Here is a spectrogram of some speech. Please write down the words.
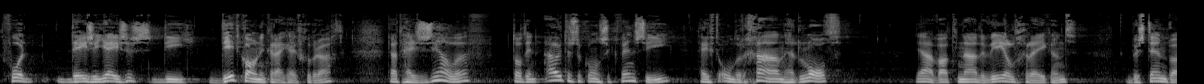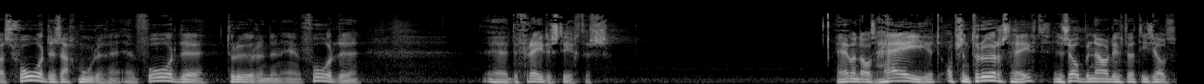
voor deze Jezus, die dit koninkrijk heeft gebracht, dat hij zelf tot in uiterste consequentie heeft ondergaan het lot ja, wat naar de wereld gerekend bestemd was voor de zachtmoedigen en voor de treurenden en voor de, uh, de vredestichters. want als hij het op zijn treurigst heeft en zo benauwd heeft dat hij zelfs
